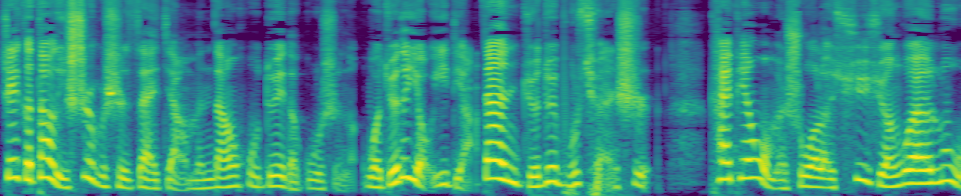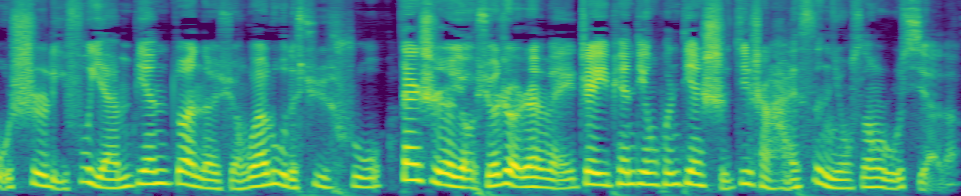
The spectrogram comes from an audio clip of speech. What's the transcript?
这个到底是不是在讲门当户对的故事呢？我觉得有一点，但绝对不全是。开篇我们说了，《续玄怪录》是李复言编撰的《玄怪录》的续书，但是有学者认为这一篇订婚殿实际上还是牛僧孺写的。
